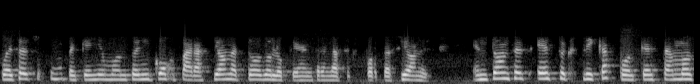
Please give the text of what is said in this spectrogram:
pues es un pequeño monto en comparación a todo lo que entra en las exportaciones. Entonces, esto explica por qué estamos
